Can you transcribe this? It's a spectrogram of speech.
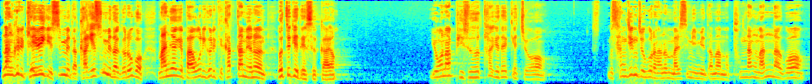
난 그럴 계획이 있습니다. 가겠습니다. 그러고 만약에 바울이 그렇게 갔다면은 어떻게 됐을까요? 요나 비슷하게 됐겠죠. 뭐 상징적으로 하는 말씀입니다만 막 풍랑 만나고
